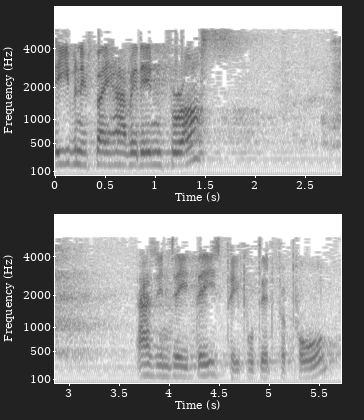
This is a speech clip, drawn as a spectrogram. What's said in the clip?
Even if they have it in for us? As indeed these people did for Paul.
